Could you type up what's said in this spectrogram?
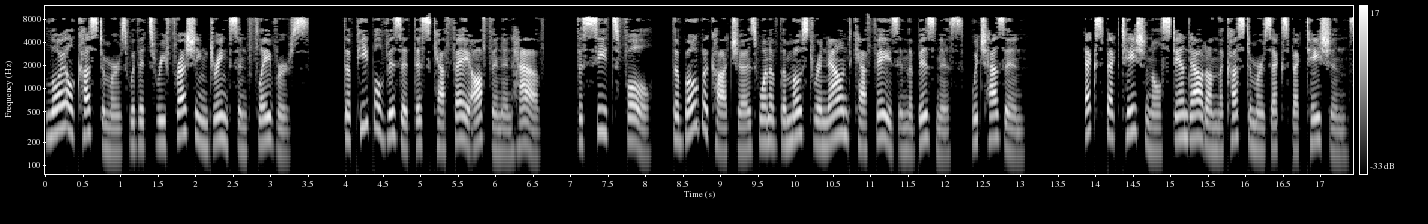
loyal customers with its refreshing drinks and flavors. The people visit this cafe often and have the seats full. The Boba Cha Cha is one of the most renowned cafes in the business, which has an expectational stand out on the customer's expectations.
